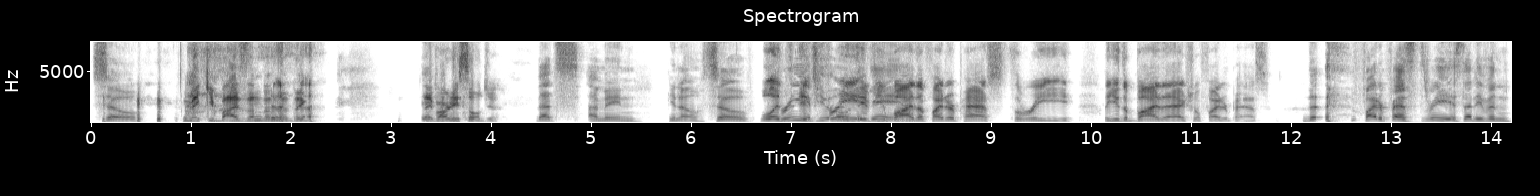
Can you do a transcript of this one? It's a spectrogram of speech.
So Make you buy something that they they've already sold you. that's, I mean, you know, so Well, it's free it's if you free own the if you buy the Fighter Pass three. You have to buy the actual Fighter Pass. the Fighter Pass three is that even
